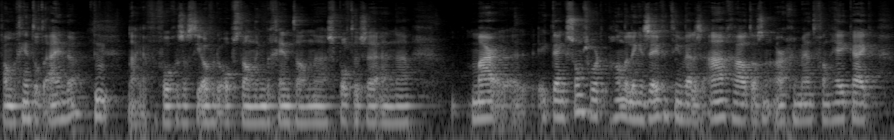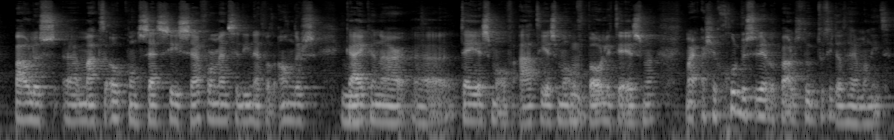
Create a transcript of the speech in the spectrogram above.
van begin tot einde. Hm. Nou ja, vervolgens als hij over de opstanding begint, dan eh, spotten ze. En, eh, maar eh, ik denk soms wordt Handelingen 17 wel eens aangehaald als een argument van... hé hey, kijk, Paulus eh, maakte ook concessies hè, voor mensen die net wat anders Mhm. kijken naar eh, theïsme of atheïsme of Hm. polytheïsme. Maar als je goed bestudeert wat Paulus doet, doet hij dat helemaal niet.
